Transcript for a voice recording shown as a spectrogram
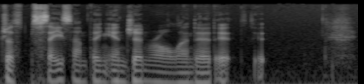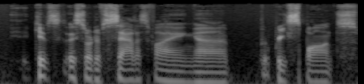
just say something in general, and it it it, it gives a sort of satisfying uh, response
